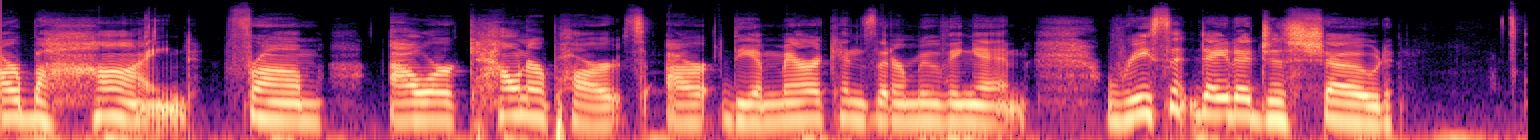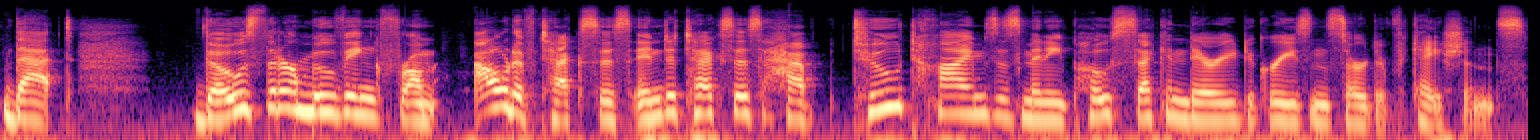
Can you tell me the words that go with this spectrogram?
are behind from our counterparts, our the Americans that are moving in. Recent data just showed that those that are moving from out of Texas into Texas have two times as many post secondary degrees and certifications.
